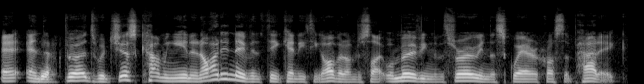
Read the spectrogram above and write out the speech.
and, and the birds were just coming in, and I didn't even think anything of it. I'm just like, we're moving them through in the square across the paddock.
